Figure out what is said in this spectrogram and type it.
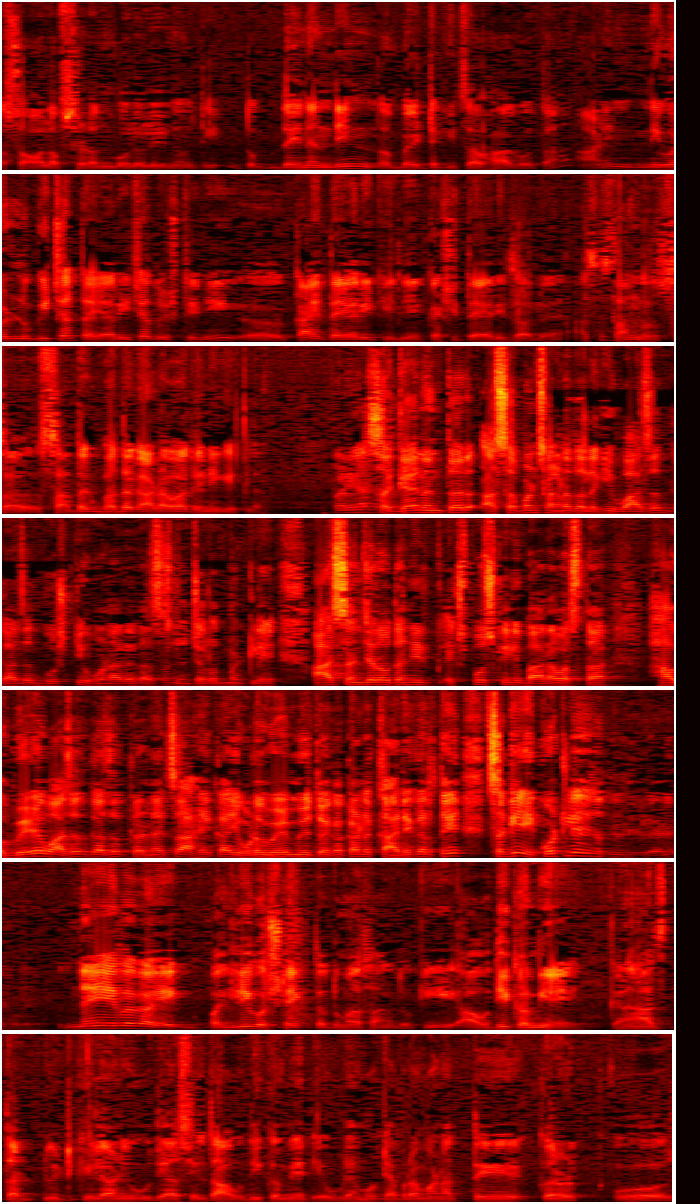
असं ऑल ऑफ सडन बोलवली नव्हती. तो दैनंदिन बैठकीचा भाग होता आणि निवडणुकीच्या तयारीच्या दृष्टीने काय तयारी केली आहे कशी तयारी चालू आहे असं साधक भदक आढावा त्यांनी घेतला. पण या सगळ्यानंतर असं पण सांगण्यात आलं की वाजत गाजत गोष्टी होणार आहेत असं संजय राऊत म्हटले. आज संजय राऊतांनी एक्सपोज केली बारा वाजता. हा वेळ वाजत गाजत करण्याचा आहे का? एवढा वेळ मिळतोय का? कारण कार्यकर्ते सगळे एकवटले आहेत नाही बघा एक पहिली गोष्ट एक तर तुम्हाला सांगतो की अवधी कमी आहे. कारण आज तर ट्विट केलं आणि उद्या असेल तर अवधी कमी आहेत. एवढ्या मोठ्या प्रमाणात ते कर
